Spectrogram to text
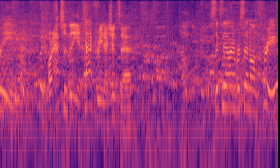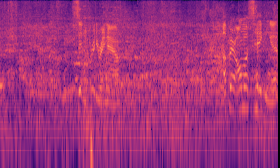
Or actually the attack read, I should say. 69% on free. Sitting pretty right now. Up air almost taking it.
